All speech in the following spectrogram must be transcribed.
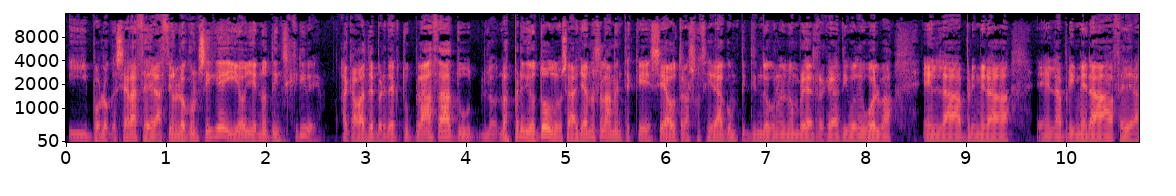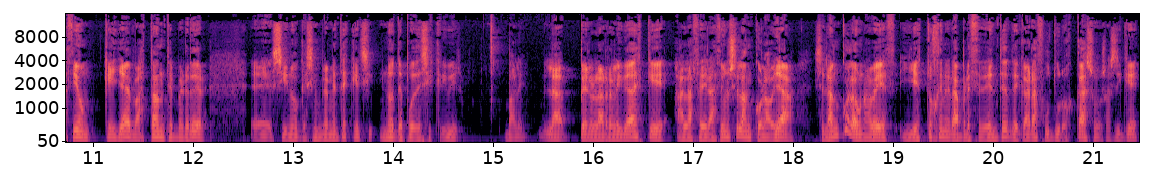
y por lo que sea la federación lo consigue y oye, no te inscribe. Acabas de perder tu plaza, tú lo, has perdido todo. O sea, ya no solamente que sea otra sociedad compitiendo con el nombre del Recreativo de Huelva en la primera, en la primera federación, que ya es bastante perder, eh, sino que simplemente es que no te puedes inscribir. Vale, la, pero la realidad es que a la federación se la han colado ya, se la han colado una vez y esto genera precedentes de cara a futuros casos. Así que,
